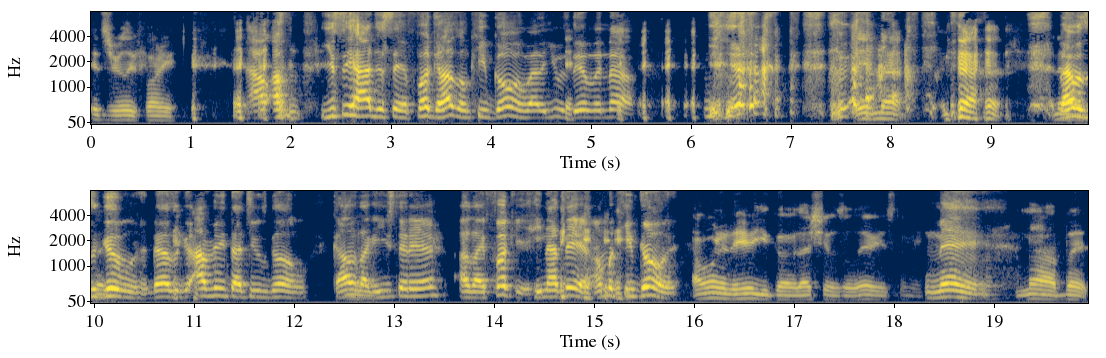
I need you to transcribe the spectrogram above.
It's really funny. I, you see how I just said fuck it. I was gonna keep going whether you was dealing And, now. uh, that was a good one. That was a good. I really thought you was gone. I was like, "Are you still there?" I was like, "Fuck it, he not there. I'm gonna keep going." I wanted to hear you go. That shit was hilarious to me. Man, Nah, but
